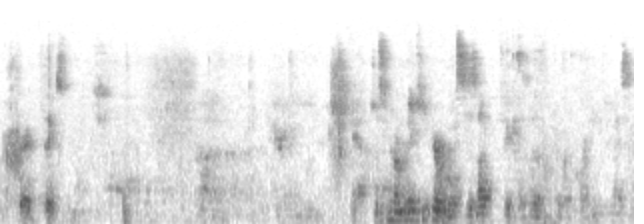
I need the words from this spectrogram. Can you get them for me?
Great, thanks. Uh, yeah, just remember to keep your voices up because of the recording device.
